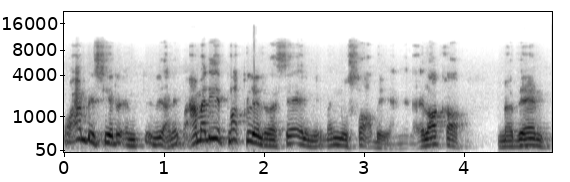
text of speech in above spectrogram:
وعم بيصير يعني عملية نقل الرسائل منه صعبة يعني. العلاقة ما بين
